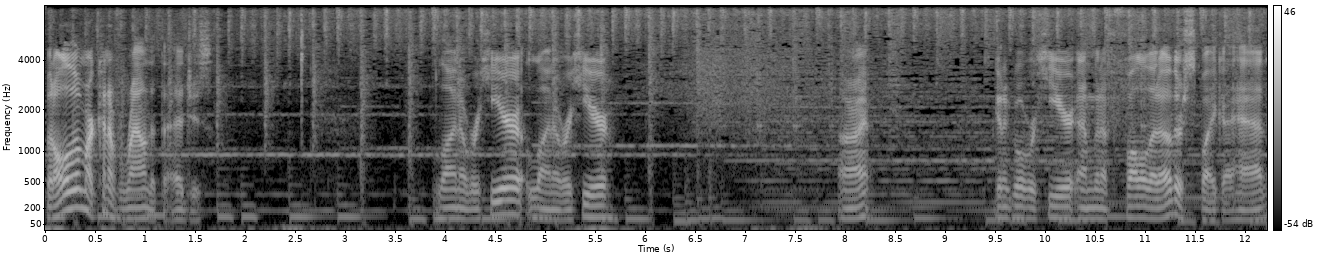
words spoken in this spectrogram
but all of them are kind of round at the edges line over here, line over here. Alright. I'm Gonna go over here and I'm gonna follow that other spike I had.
